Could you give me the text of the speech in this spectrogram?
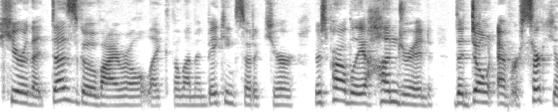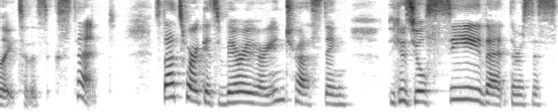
cure that does go viral, like the lemon baking soda cure, there's probably a hundred that don't ever circulate to this extent. So that's where it gets very, very interesting because you'll see that there's this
